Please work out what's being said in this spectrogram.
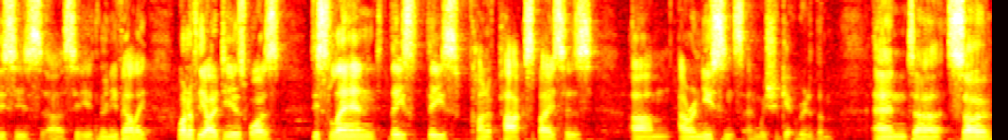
This is uh, city of Moonee Valley. One of the ideas was this land, these these kind of park spaces um, are a nuisance, and we should get rid of them. And uh, so,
